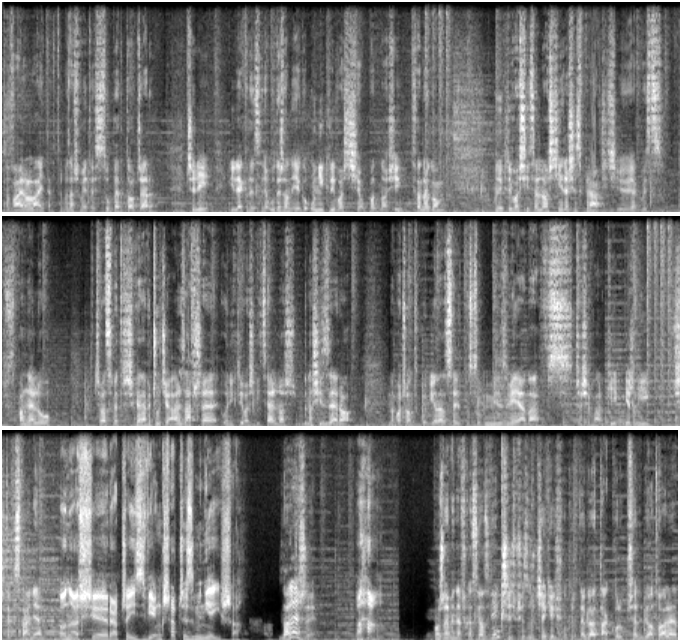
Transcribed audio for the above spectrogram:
Virolite'a, który zawsze umiejętność Super Dodger, czyli ilekroć zostanie uderzony, jego unikliwość się podnosi. Swoją drogą, unikliwości i celności nie da się sprawdzić y, jakby z, z panelu. Trzeba sobie troszeczkę na wyczucie, ale zawsze unikliwość i celność wynosi 0 na początku i ona zostaje po prostu zmieniana w czasie walki, jeżeli się tak stanie. Ona się raczej zwiększa czy zmniejsza? Zależy. Aha, Możemy na przykład ją zwiększyć przez użycie jakiegoś konkretnego ataku lub przedmiotu, ale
